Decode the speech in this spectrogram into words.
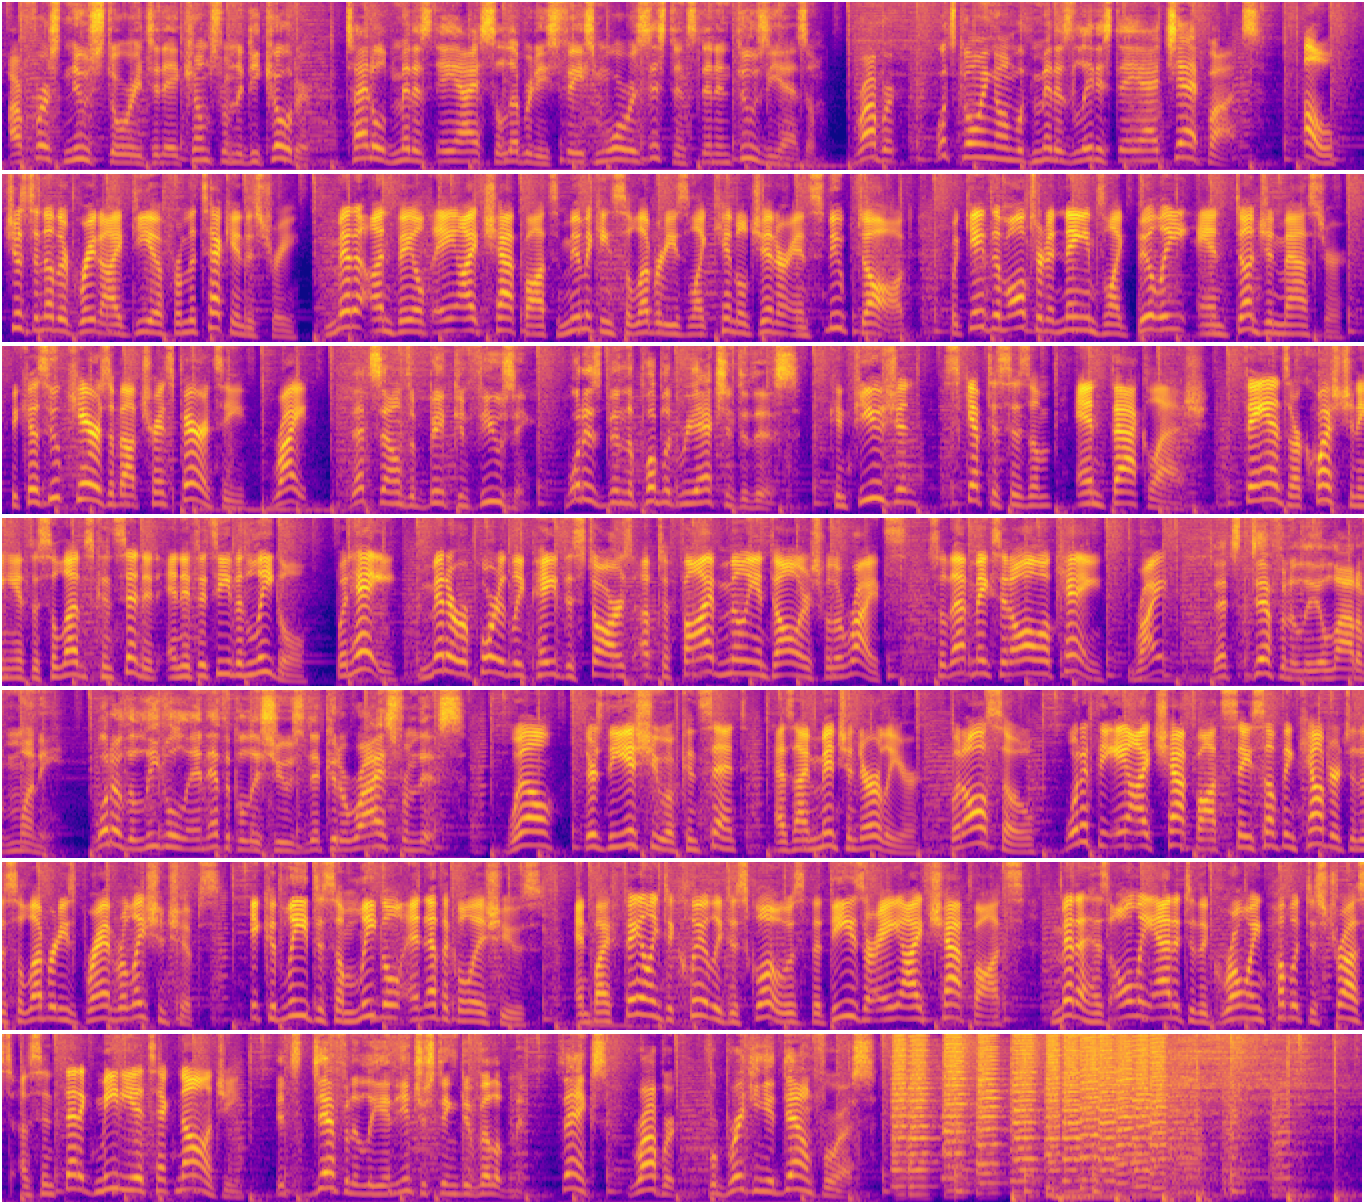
Our first news story today comes from the Decoder, titled Meta's AI celebrities face more resistance than enthusiasm. Robert, what's going on with Meta's latest AI chatbots? Oh, just another great idea from the tech industry. Meta unveiled AI chatbots mimicking celebrities like Kendall Jenner and Snoop Dogg, but gave them alternate names like Billy and Dungeon Master. Because who cares about transparency, right? That sounds a bit confusing. What has been the public reaction to this? Confusion, skepticism, and backlash. Fans are questioning if the celebs consented and if it's even legal. But hey, Meta reportedly paid the stars up to $5 million for the rights, so that makes it all okay, right? That's definitely a lot of money. What are the legal and ethical issues that could arise from this? Well, there's the issue of consent, as I mentioned earlier. But also, what if the AI chatbots say something counter to the celebrity's brand relationships? It could lead to some legal and ethical issues. And by failing to clearly disclose that these are AI chatbots, Meta has only added to the growing public distrust of synthetic media technology. It's definitely an interesting development. Thanks, Robert, for breaking it down for us.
